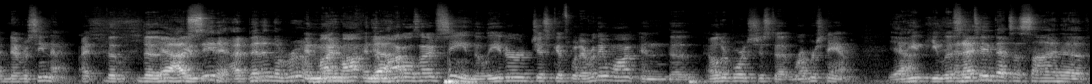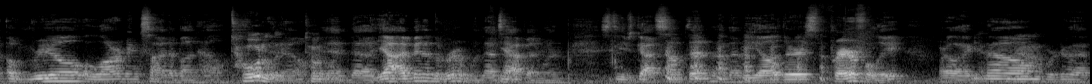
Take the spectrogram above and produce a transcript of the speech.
I've never seen that. I, the, the, Yeah, I've and- seen it. I've been in the room. And my mo- and yeah. the models I've seen, the leader just gets whatever they want, and the elder board's just a rubber stamp. Yeah, And he, he listens. and I think that's a sign of a real alarming sign of unhealth. Totally, you know? totally. And uh, yeah, I've been in the room when that's Yeah. happened. When Steve's got something, and then the elders prayerfully are like, Yeah. "No, we're gonna,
